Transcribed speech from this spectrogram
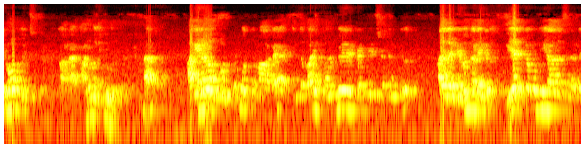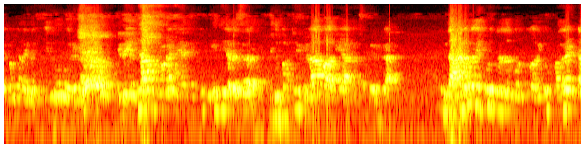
ட்ரோன் வச்சுக்கிறதுக்கான அனுமதி கொடுத்திருக்கிறார். அதனால ஒட்டுமொத்தமாக இந்த மாதிரி பல்வேறு கண்டிஷன்கள் அதுல நிபந்தனைகள் ஏற்க முடியாத சில நிபந்தனைகள் இதுவும் இருக்கு இதையெல்லாம் கூட நேற்று நீதியரசர் இது பற்றி விழாவாரியாக சொல்லியிருக்கார். இந்த அனுமதி கொடுக்கறதை பொறுத்த வரைக்கும் பதினெட்டு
